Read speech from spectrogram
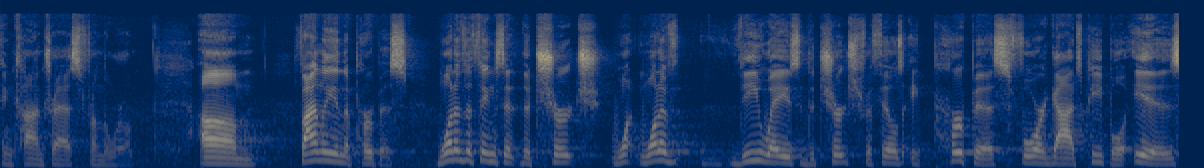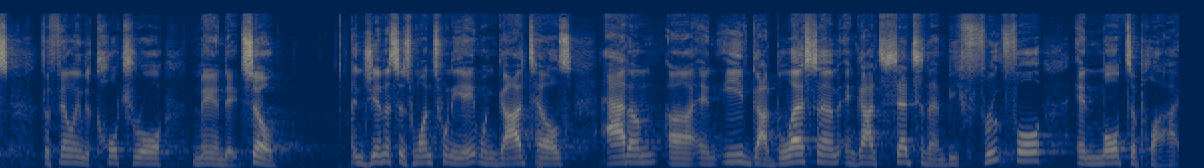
in contrast from the world. Um, finally, in the purpose, one of the things that the church, one, one of the ways that the church fulfills a purpose for God's people is fulfilling the cultural mandate. So, in Genesis 1:28, when God tells Adam uh, and Eve, God bless them, and God said to them, "Be fruitful and multiply,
